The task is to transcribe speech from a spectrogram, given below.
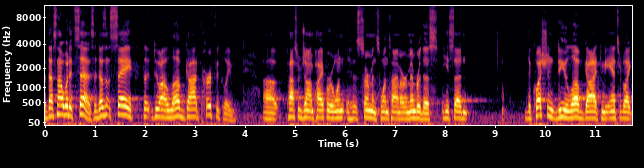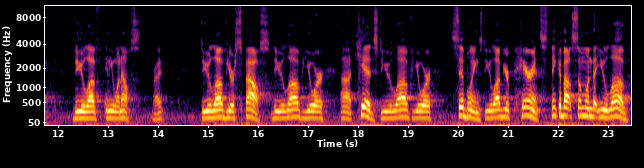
but that's not what it says. It doesn't say, do I love God perfectly? Uh, Pastor John Piper, one his sermons one time, I remember this. He said, the question, do you love God, can be answered like, do you love anyone else, right? Do you love your spouse? Do you love your uh, kids? Do you love your siblings? Do you love your parents? Think about someone that you love.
